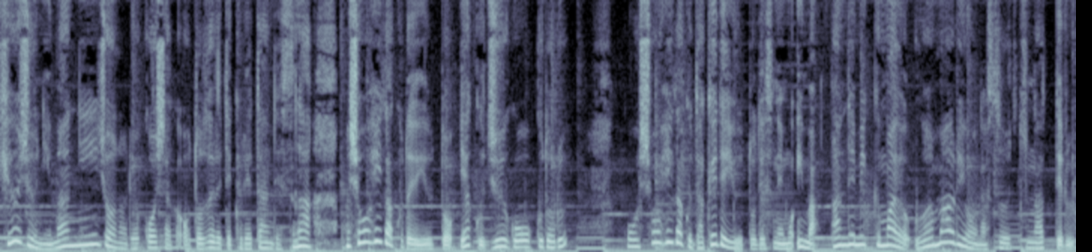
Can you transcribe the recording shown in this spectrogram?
92万人以上の旅行者が訪れてくれたんですがまあ消費額でいうと約15億ドルこう消費額だけでいうとですねもう今パンデミック前を上回るような数値となってる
